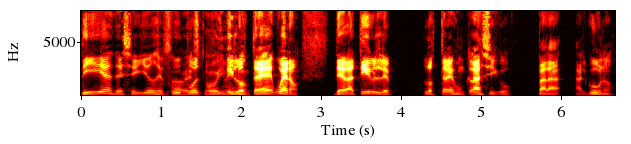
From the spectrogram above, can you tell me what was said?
días de seguidos de fútbol. hoy Y los encontré- tres, bueno, debatible, los tres un clásico para algunos.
